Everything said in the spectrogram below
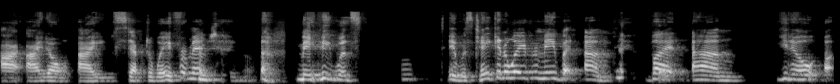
I I don't. I stepped away from it. Maybe it was it was taken away from me, but um, but um, you know, uh,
